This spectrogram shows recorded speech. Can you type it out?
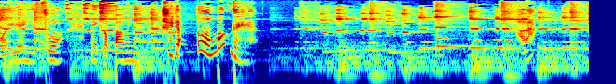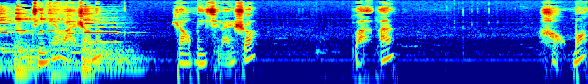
我愿意做那个帮你吃掉噩梦的人。好啦，今天晚上呢，让我们一起来说晚安，好梦。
